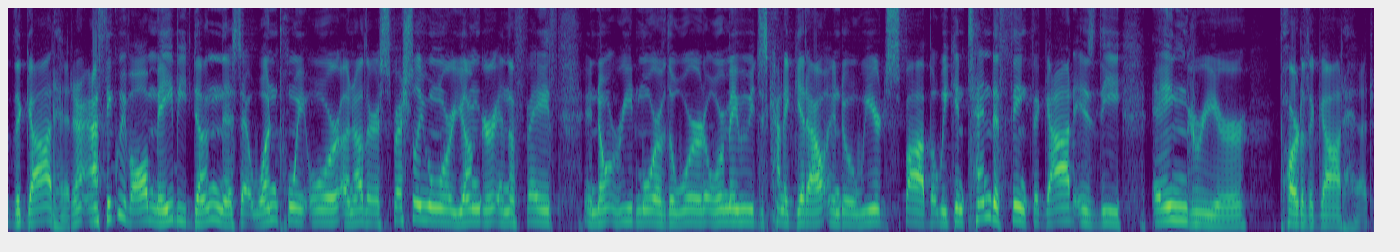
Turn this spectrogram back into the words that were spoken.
the Godhead. And I think we've all maybe done this at one point or another, especially when we're younger in the faith and don't read more of the Word, or maybe we just kind of get out into a weird spot. But we can tend to think that God is the angrier part of the Godhead.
